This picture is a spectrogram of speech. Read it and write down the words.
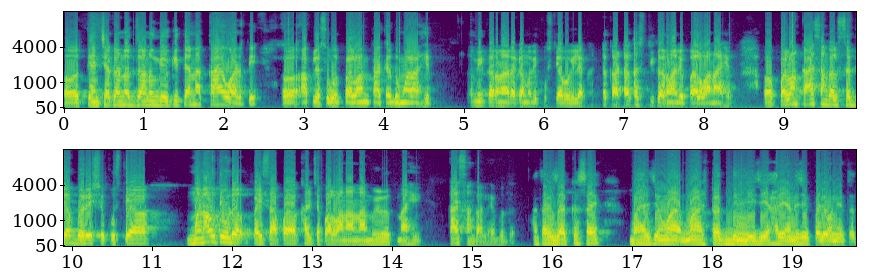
त्यांच्याकडनं जाणून घेऊ की त्यांना काय वाढते. आपल्यासोबत पहलवान तात्या धुमाळ आहेत. मी कर्नाटकामध्ये कुस्त्या बघितल्या. खट्ट काटा कस्ती करणारे पहलवान आहेत. पहलवान काय सांगाल? सध्या बरेचसे कुस्त्या म्हणाव तेवढं पैसा खालच्या पलवानांना मिळत नाही. काय सांगाल याबद्दल? आता जर कसं आहे? बाहेरचे महाराष्ट्रात दिल्लीचे हरियाणाचे पैलवान येतात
